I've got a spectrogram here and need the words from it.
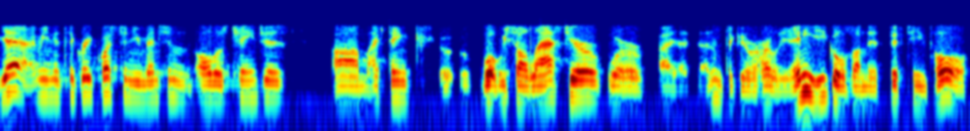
Yeah, I mean, it's a great question. You mentioned all those changes. Um, I think what we saw last year were, I, I don't think there were hardly any Eagles on the 15th hole.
